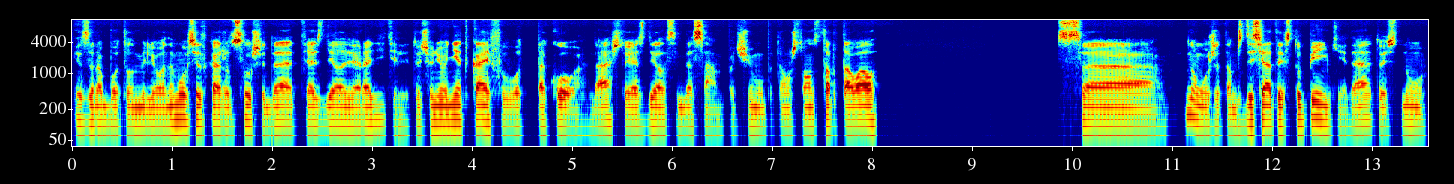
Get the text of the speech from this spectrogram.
и заработал миллион, ему все скажут, слушай, да, тебя сделали родители. То есть у него нет кайфа вот такого, да, что я сделал себя сам. Почему? Потому что он стартовал с, ну, уже там с десятой ступеньки, да, то есть, ну,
